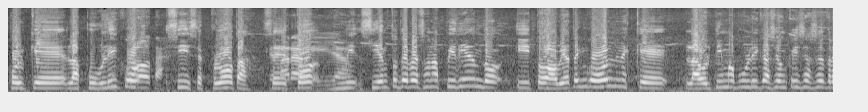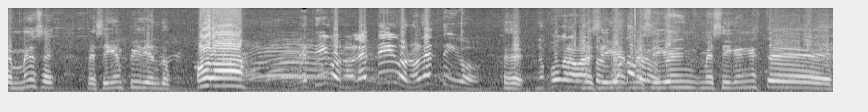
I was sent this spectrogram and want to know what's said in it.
Porque las publico, explota. sí, se explota. Qué Se- mi- cientos de personas pidiendo y todavía tengo órdenes que la última publicación que hice hace tres meses me siguen pidiendo. ¡Hola! Les digo, no les digo, no les digo. No puedo grabar me todo el siguen, mundo, me pero- siguen, me siguen este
